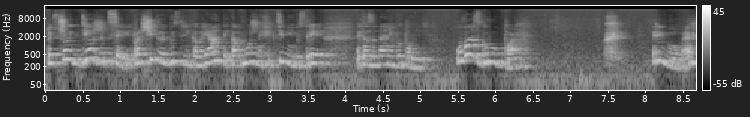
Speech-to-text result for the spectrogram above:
То есть человек держит цель и просчитывает быстренько варианты, как можно эффективнее и быстрее это задание выполнить. У вас группа хреновая.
